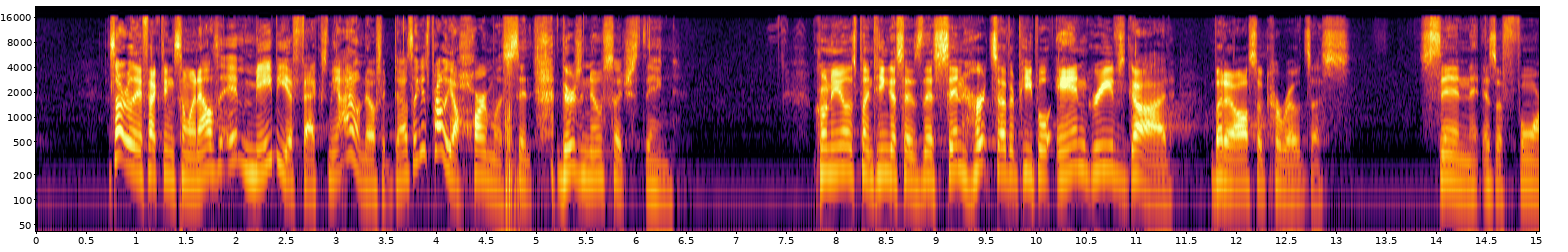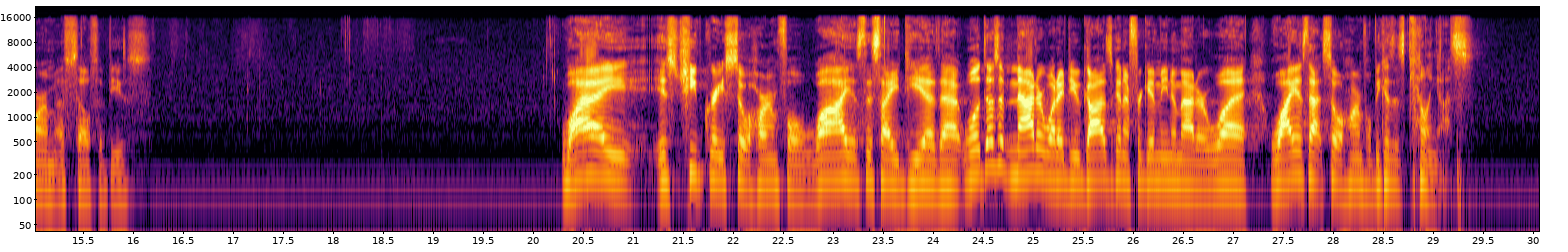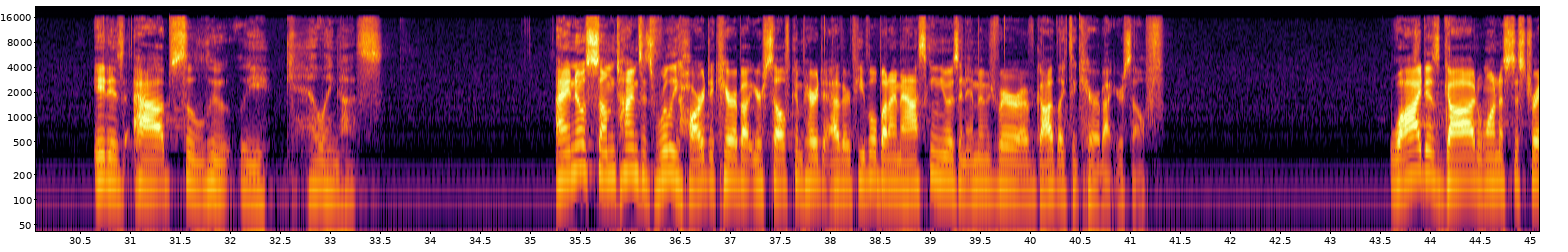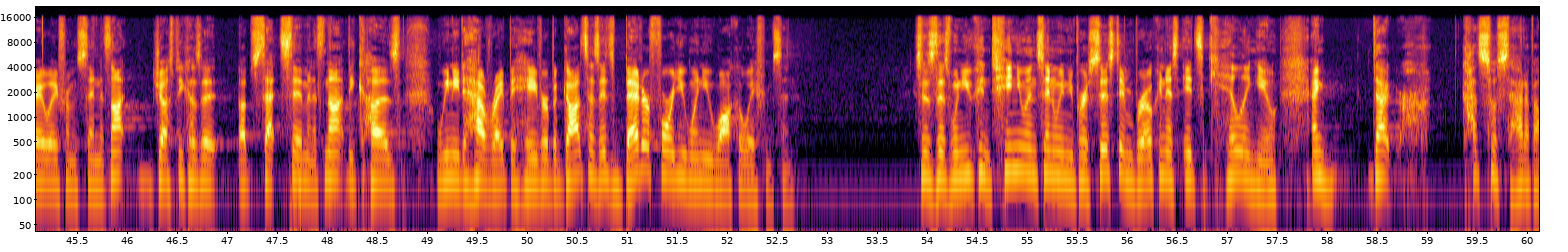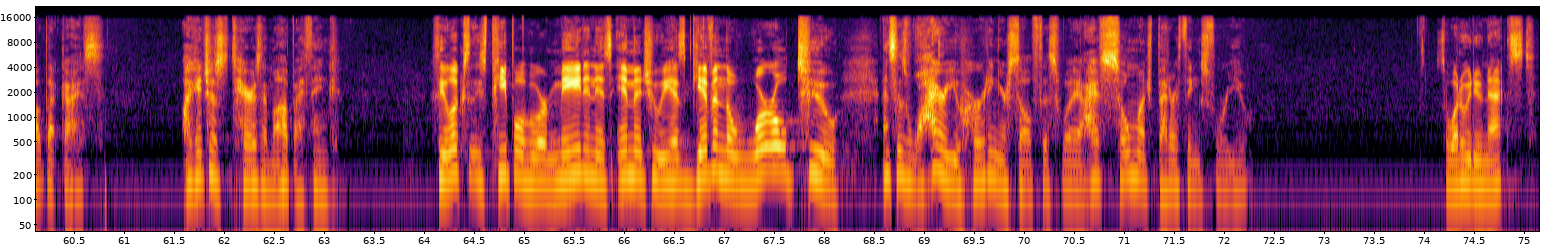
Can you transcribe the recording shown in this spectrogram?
It's not really affecting someone else. It maybe affects me. I don't know if it does. Like, it's probably a harmless sin. There's no such thing. Cornelius Plantinga says this sin hurts other people and grieves God, but it also corrodes us. Sin is a form of self abuse. Why is cheap grace so harmful? Why is this idea that, well, it doesn't matter what I do, God's going to forgive me no matter what? Why is that so harmful? Because it's killing us. It is absolutely killing us. I know sometimes it's really hard to care about yourself compared to other people, but I'm asking you as an image bearer of God, like to care about yourself. Why does God want us to stray away from sin? It's not just because it upsets him, and it's not because we need to have right behavior, but God says it's better for you when you walk away from sin. He says this when you continue in sin, when you persist in brokenness, it's killing you. And that God's so sad about that, guys. Like it just tears him up, I think. he looks at these people who are made in his image, who he has given the world to, and says, Why are you hurting yourself this way? I have so much better things for you. So, what do we do next?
